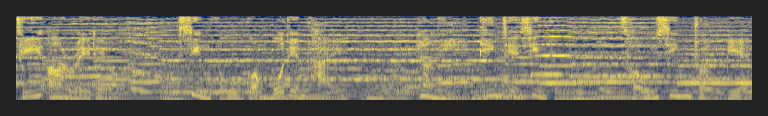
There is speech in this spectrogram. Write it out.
，TR Radio，幸福广播电台，让你听见幸福，重新转变。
